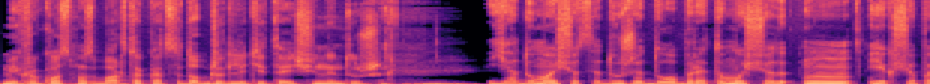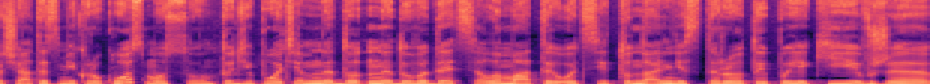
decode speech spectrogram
мікрокосмос Бартака це добре для дітей чи не дуже? Я думаю, що це дуже добре, тому що м, якщо почати з мікрокосмосу, тоді потім не до не доведеться ламати оці тональні стереотипи, які вже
